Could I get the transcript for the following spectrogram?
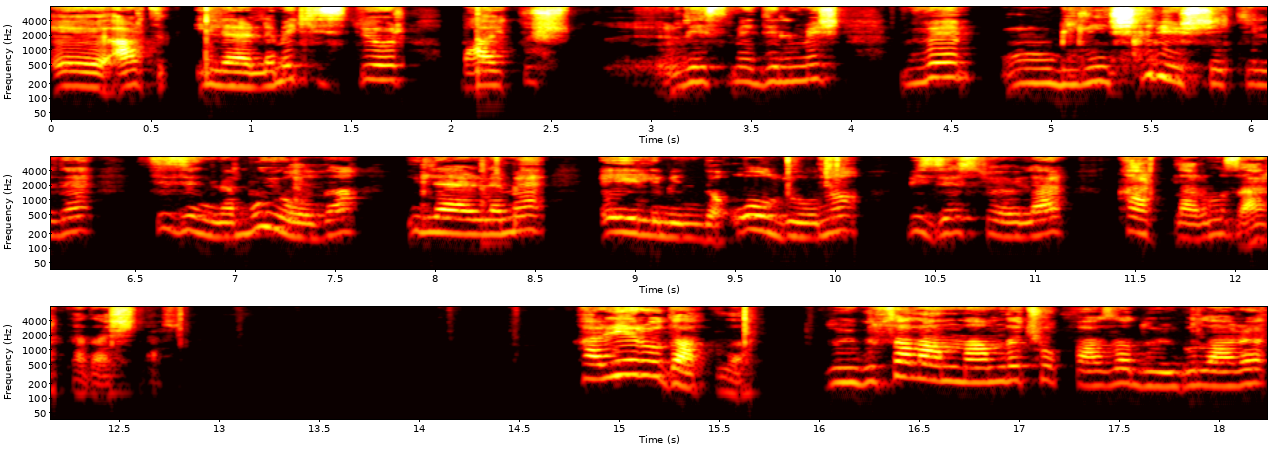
e, artık ilerlemek istiyor. Baykuş resmedilmiş ve bilinçli bir şekilde sizinle bu yolda ilerleme eğiliminde olduğunu bize söyler kartlarımız arkadaşlar. Kariyer odaklı. Duygusal anlamda çok fazla duyguları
